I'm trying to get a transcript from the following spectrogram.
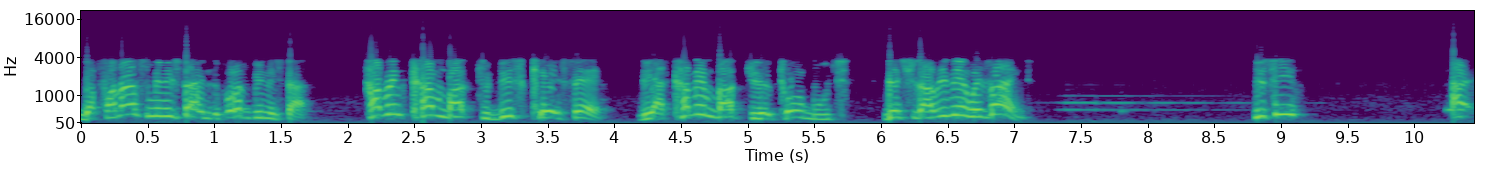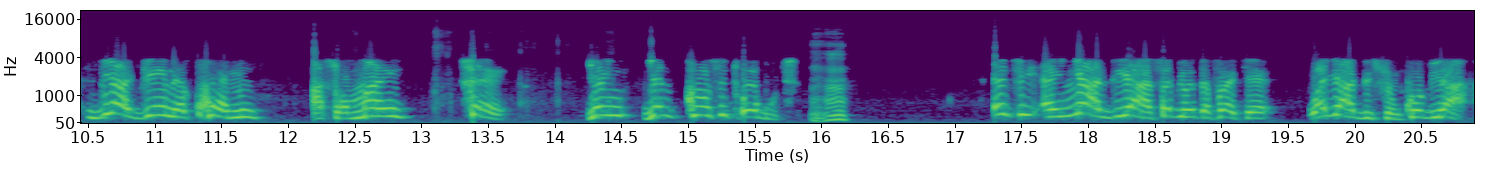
the finance minister and the road minister having come back to this case eh, they are coming back to the toll booth. They should have even resigned. You see? Di agyen na ɛkɔɔ mu asɔman sɛ yɛn yɛn close toll booth. Nti ɛnyɛ adeɛ a sɛbi o tɛfɛ kyɛ wayɛ adesonko bi a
